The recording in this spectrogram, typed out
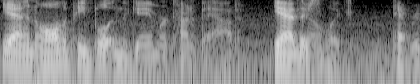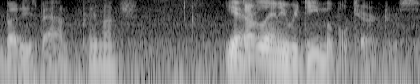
Yeah, and all the people in the game are kind of bad. Yeah, You there's know, like everybody's bad, pretty much. yeah. There's not really any redeemable characters.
